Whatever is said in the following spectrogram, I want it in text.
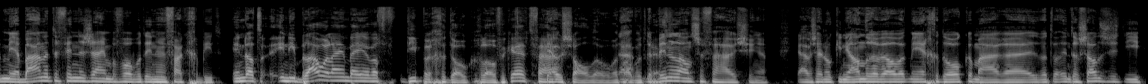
meer banen te vinden zijn, bijvoorbeeld in hun vakgebied. In, dat, in die blauwe lijn ben je wat dieper gedoken, geloof ik. Hè? Het verhuissaldo, wat Ja, dat de binnenlandse verhuizingen. Ja, we zijn ook in die andere wel wat meer gedoken. Maar wat wel interessant is, is die,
